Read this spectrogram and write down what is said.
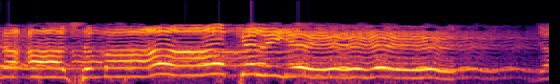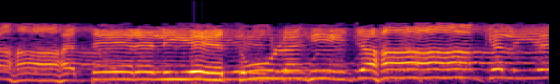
نہ آسمان تیرے لیے تو نہیں، جہاں کے لیے۔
